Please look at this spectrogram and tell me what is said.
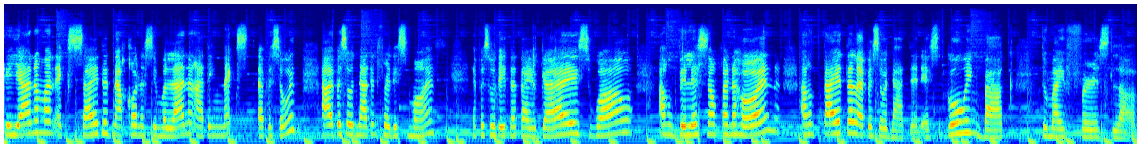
Kaya naman excited na ako na simula ng ating next episode. Ang episode natin for this month. Episode 8 na tayo guys. Wow! Ang bilis ng panahon. Ang title episode natin is Going Back to My First Love.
